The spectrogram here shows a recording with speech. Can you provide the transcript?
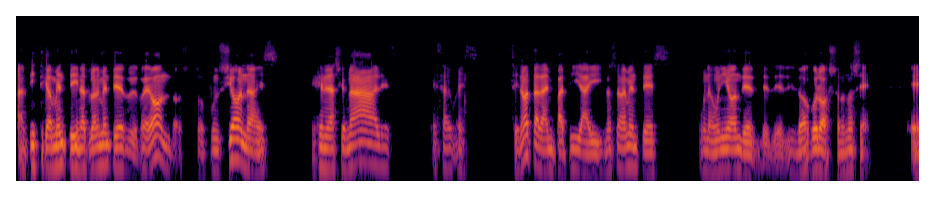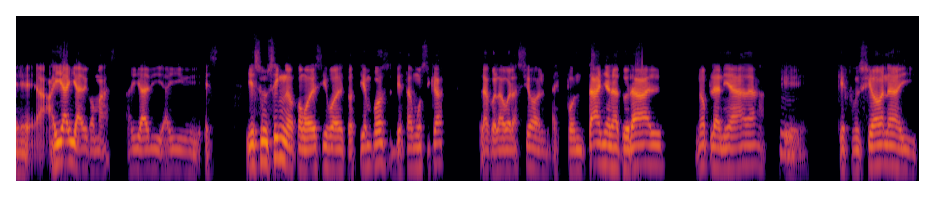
artísticamente y naturalmente redondos, funciona, es, es generacional, es, es, es, se nota la empatía ahí, no solamente es una unión de, de, de, de dos grosos, no sé, eh, ahí hay algo más, ahí, ahí, ahí es, y es un signo, como decís vos, de estos tiempos, de esta música, la colaboración, la espontánea, natural, no planeada, que, mm. que funciona y,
